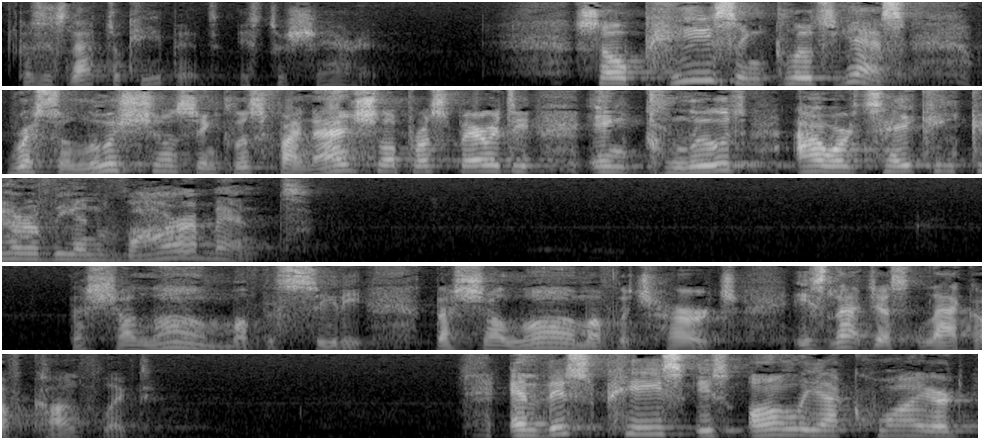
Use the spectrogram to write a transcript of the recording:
Because it's not to keep it, it's to share it. So peace includes, yes, resolutions, includes financial prosperity, includes our taking care of the environment. The shalom of the city, the shalom of the church is not just lack of conflict. And this peace is only acquired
